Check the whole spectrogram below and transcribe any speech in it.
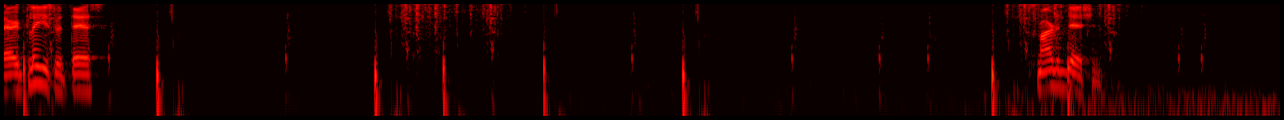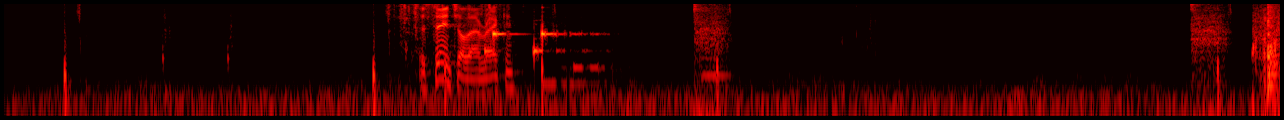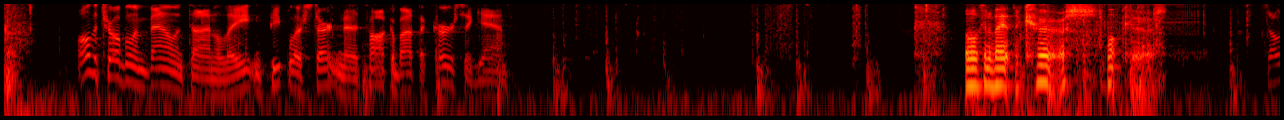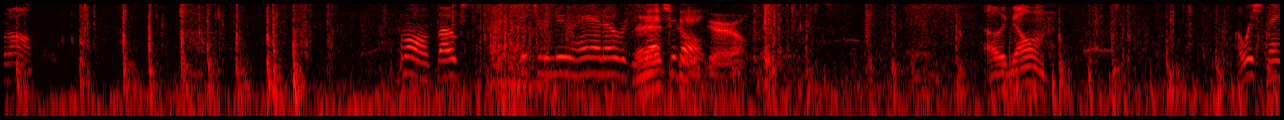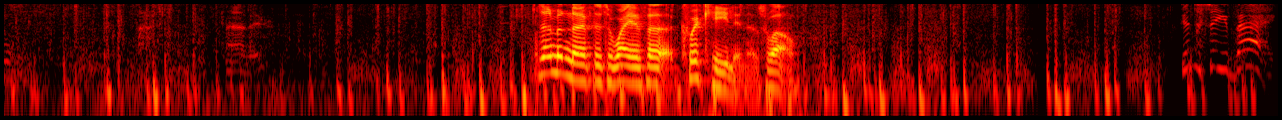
Very pleased with this. Smart addition. Essential, I reckon. Trouble in Valentine of late, and people are starting to talk about the curse again. Talking about the curse. What curse? So long. Come on, folks. Get your new Hanover Gazette Let's go, today. girl. How's it going? I wish things. Hi there. Does anyone know if there's a way of uh, quick healing as well? Good to see you back.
